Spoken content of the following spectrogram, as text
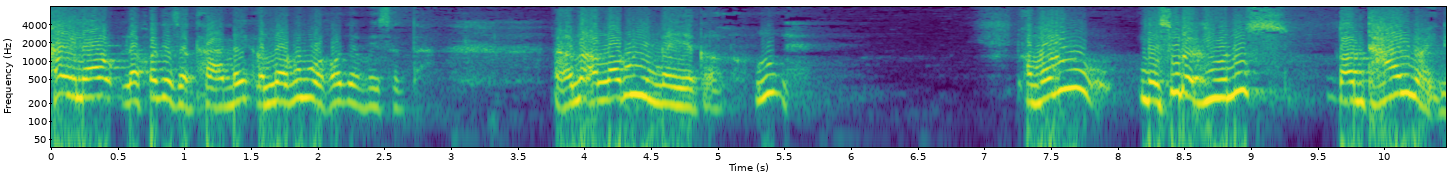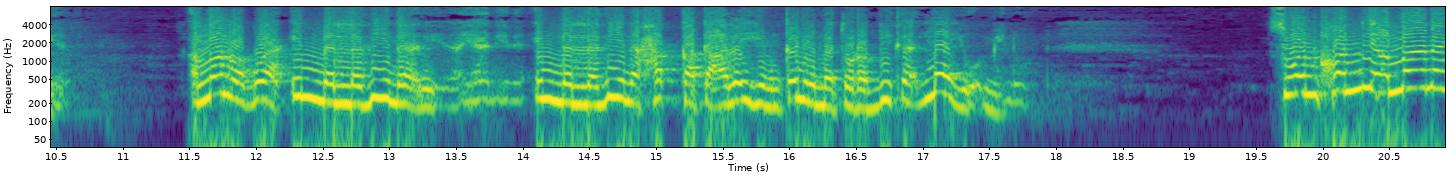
ให้แล้วแล้วเขาจะศรัทธาไหมอัลลอฮ์รู้ว่าเขาจะไม่ศรัทธา อัลลอฮ์อัลลอฮ์รู้ยังไงก็รู้อัลลอฮ์รู้ในซูเราะฮฺยูนุสตอนท้ายหน่อยเนี่ยอัลลอฮ์บอกว่าإن الذين นี่อายานี้إن الذين حقت عليهم كلمة ربك لا يؤمنونส่วนคนที่อัลลอฮ์ได้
